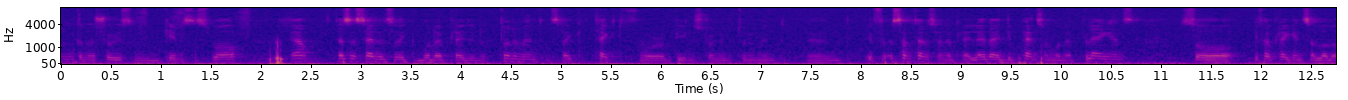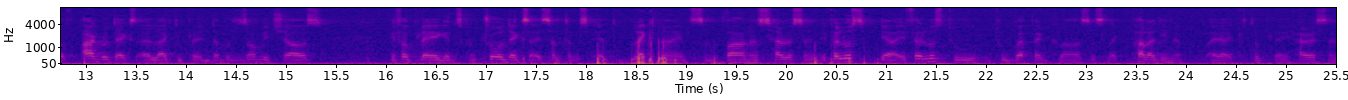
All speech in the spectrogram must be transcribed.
I'm gonna show you some games as well. Yeah, as I said, it's like what I played in the tournament. It's like tagged for being strong in the tournament. And if sometimes when I play ladder, it depends on what I play against. So if I play against a lot of aggro decks, I like to play double zombie chows. If I play against control decks, I sometimes add Black Knights, Varnas, Harrison. If I lose, yeah, if I lose to to weapon classes like Paladin, I, I like to play Harrison.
